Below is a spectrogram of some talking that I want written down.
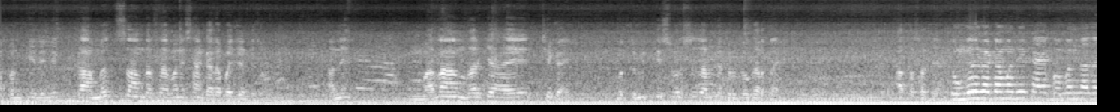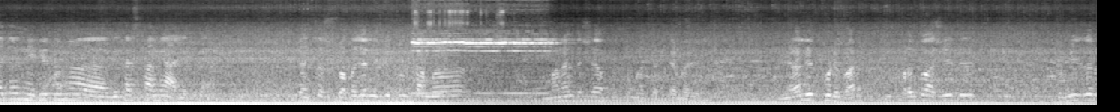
आपण केलेली कामच आमदार साहेबांनी सांगायला पाहिजे जनतेसमोर. आणि मला आमदारकी आहे ठीक आहे. मग तुम्ही तीस वर्ष झालं नेतृत्व करताय. आता सध्या. तुंगल गटामध्ये काय बबनदादाच्या निधीतून विकास कामे आलेत का? त्यांच्या स्वतःच्या निधीतून कामं म्हणाल तशी आपण तुम्हाला चटक्या मिळाली. मिळालेत थोडीफार परंतु अशी ते- तुम्ही जर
